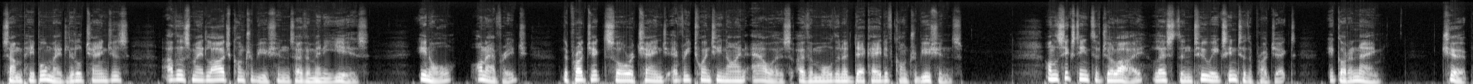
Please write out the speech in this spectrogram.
Some people made little changes, others made large contributions over many years. In all, on average, the project saw a change every 29 hours over more than a decade of contributions. On the 16th of July, less than two weeks into the project, it got a name Chirp.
